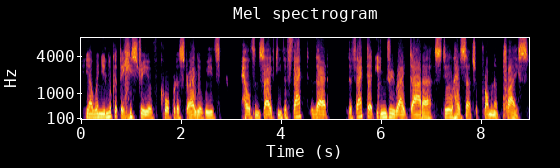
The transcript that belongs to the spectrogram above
you know, when you look at the history of corporate Australia with health and safety, the fact that the fact that injury rate data still has such a prominent place,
